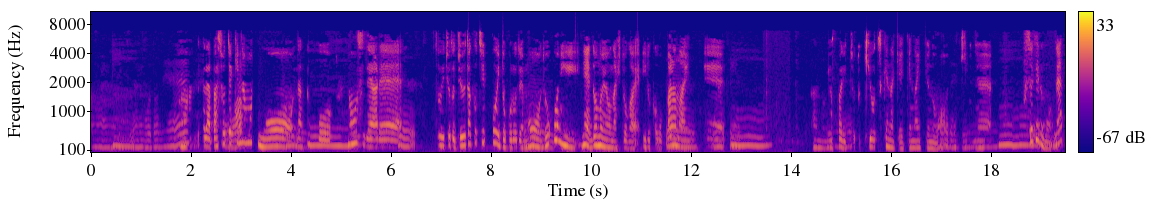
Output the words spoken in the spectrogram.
なるほどね。あだから場所的なものも、うんなんかこう、うんノースであれ、うんそういうちょっと住宅地っぽいところでも、うんどこにね、どのような人がいるかわからないので、あの、やっぱりちょっと気をつけなきゃいけないっていうのは大きいね防げるもんね。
